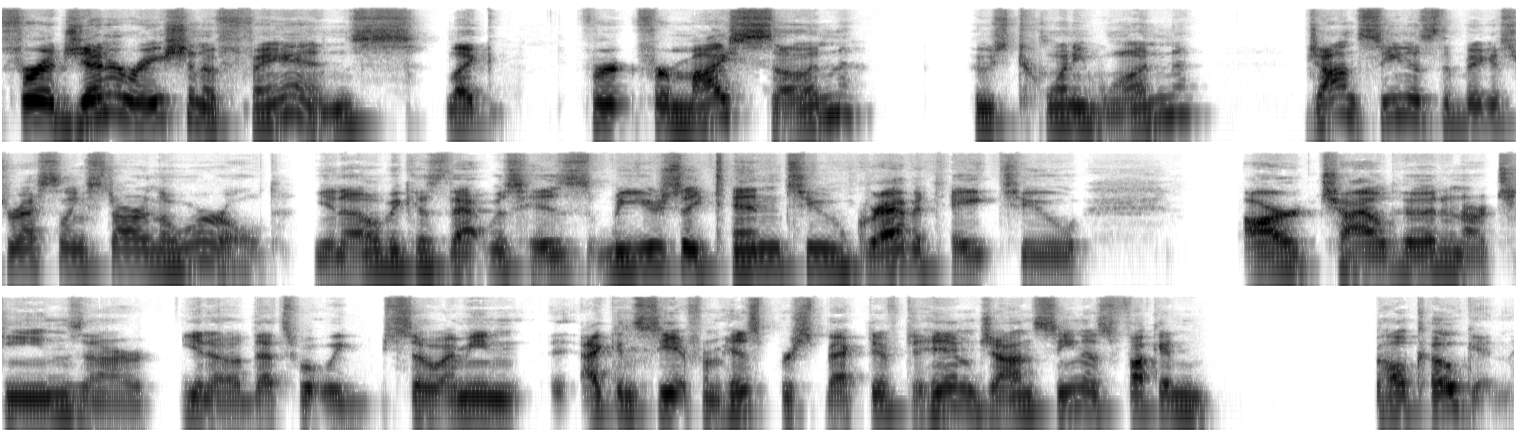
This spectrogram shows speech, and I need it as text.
for a generation of fans, like for for my son who's 21, John Cena's the biggest wrestling star in the world, you know, because that was his we usually tend to gravitate to our childhood and our teens and our, you know, that's what we so I mean, I can see it from his perspective. To him, John Cena's fucking Hulk Hogan.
